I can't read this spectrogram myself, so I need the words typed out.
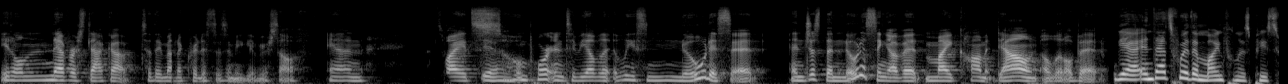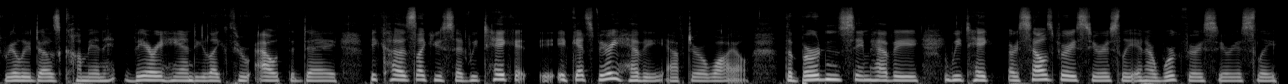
it'll never stack up to the amount of criticism you give yourself. And that's why it's yeah. so important to be able to at least notice it and just the noticing of it might calm it down a little bit. Yeah, and that's where the mindfulness piece really does come in very handy like throughout the day because like you said, we take it it gets very heavy after a while. The burdens seem heavy. We take ourselves very seriously and our work very seriously,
